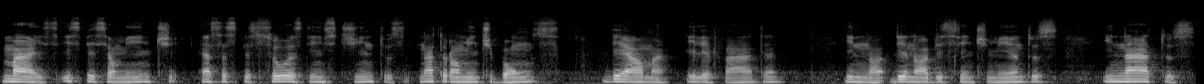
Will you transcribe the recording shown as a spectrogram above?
mais especialmente, essas pessoas de instintos naturalmente bons, de alma elevada e de nobres sentimentos inatos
